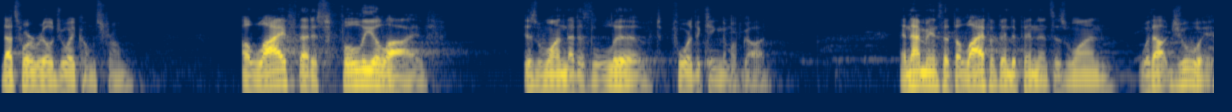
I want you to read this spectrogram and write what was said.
That's where real joy comes from. A life that is fully alive is one that is lived for the kingdom of God. And that means that the life of independence is one without joy.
